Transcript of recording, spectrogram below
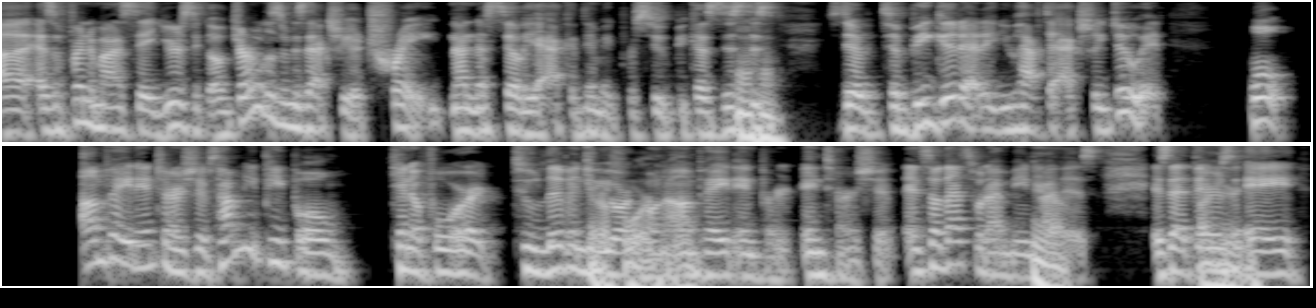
uh, as a friend of mine said years ago, journalism is actually a trade, not necessarily an academic pursuit, because this mm-hmm. is to, to be good at it, you have to actually do it. Well, unpaid internships, how many people can afford to live in New York afford, on an yeah. unpaid internship? And so that's what I mean yeah. by this is that there's a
